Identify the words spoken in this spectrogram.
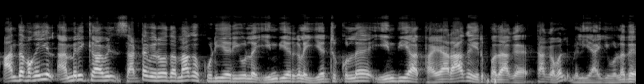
அந்த வகையில் அமெரிக்காவில் சட்டவிரோதமாக குடியேறியுள்ள இந்தியர்களை ஏற்றுக்கொள்ள இந்தியா தயாராக இருப்பதாக தகவல் வெளியாகியுள்ளது.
